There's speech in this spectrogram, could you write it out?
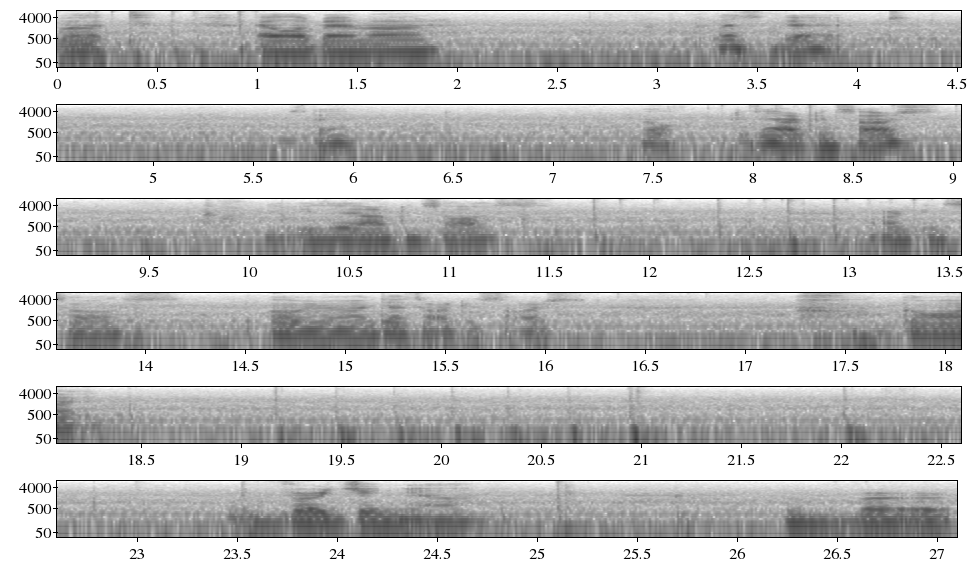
but Alabama. What's that? What's that? Oh, is it Arkansas? Is it Arkansas? Arkansas. Oh man, that's Arkansas. God. Virginia. Virginia.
